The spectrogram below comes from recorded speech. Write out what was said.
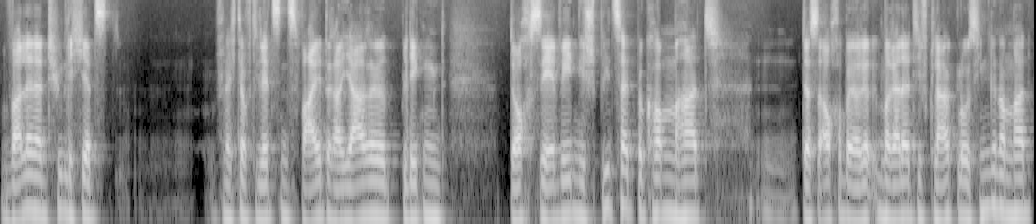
weil er natürlich jetzt vielleicht auf die letzten zwei, drei Jahre blickend doch sehr wenig Spielzeit bekommen hat, das auch aber immer relativ klaglos hingenommen hat.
